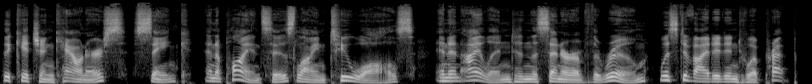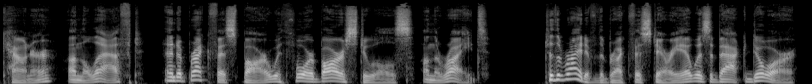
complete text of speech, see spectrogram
The kitchen counters, sink, and appliances lined two walls, and an island in the center of the room was divided into a prep counter on the left and a breakfast bar with four bar stools on the right. To the right of the breakfast area was a back door,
